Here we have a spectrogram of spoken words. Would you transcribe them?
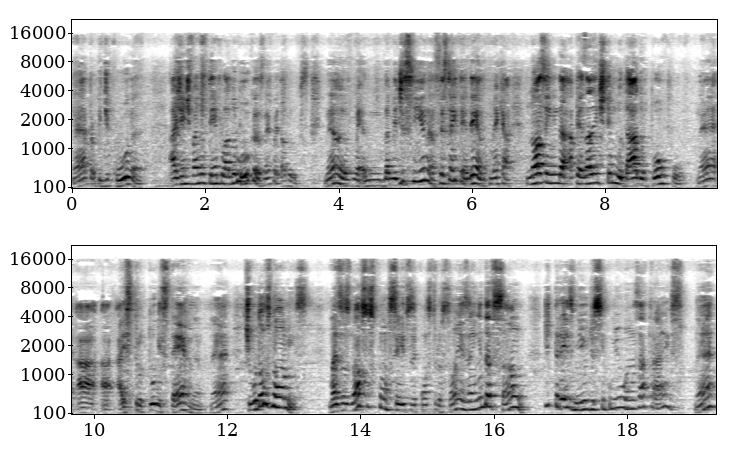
né? para pedir cura a gente vai no templo lá do Lucas, né? Coitado do Lucas, né? Da medicina. Vocês estão entendendo como é que a... nós ainda, apesar de a gente ter mudado um pouco, né? A, a, a estrutura externa, né? A gente mudou os nomes. Mas os nossos conceitos e construções ainda são de 3 mil, de 5 mil anos atrás. Né?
